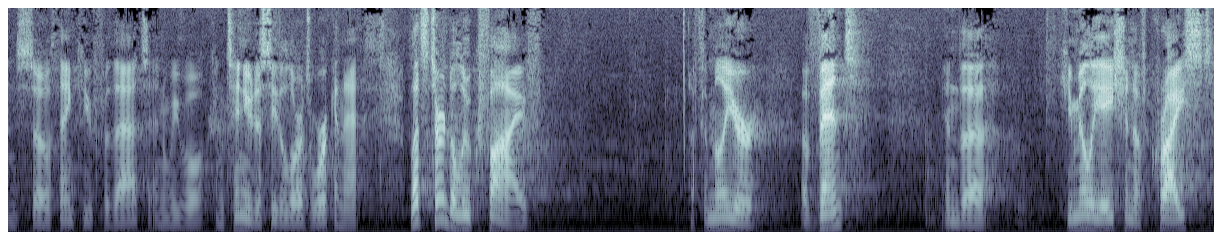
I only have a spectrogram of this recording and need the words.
And so thank you for that, and we will continue to see the Lord's work in that. Let's turn to Luke 5, a familiar event in the humiliation of Christ.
